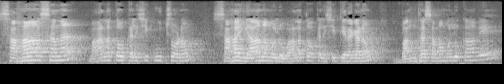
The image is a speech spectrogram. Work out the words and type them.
సహాసన వాళ్ళతో కలిసి కూర్చోవడం సహయానములు వాళ్ళతో కలిసి తిరగడం బంధ సమములు కావే.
